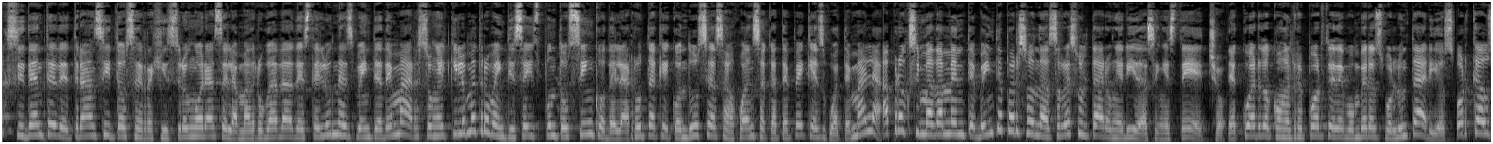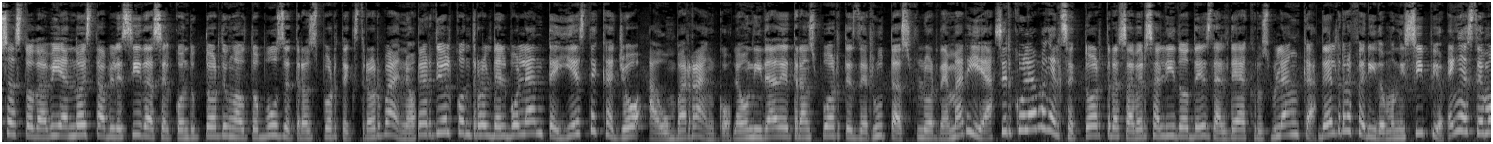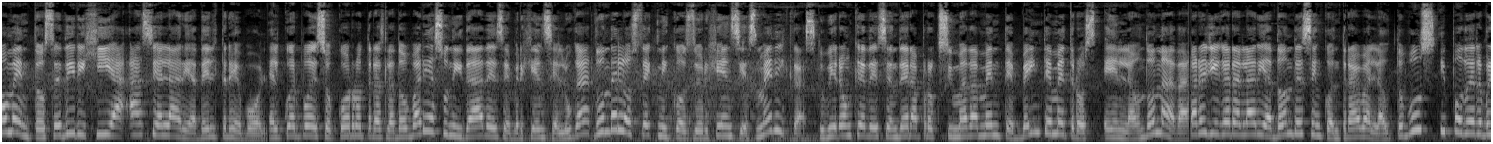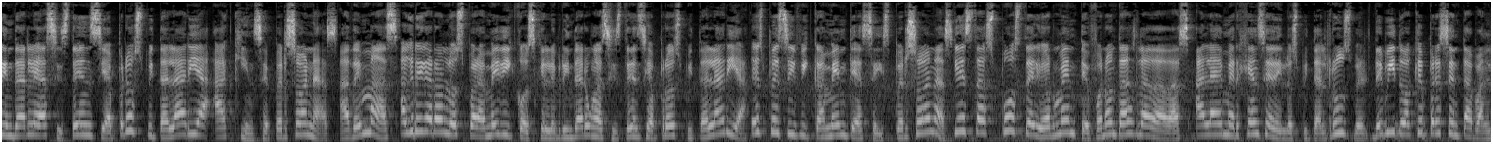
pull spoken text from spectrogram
accidente de tránsito se registró en horas de la madrugada de este lunes 20 de marzo en el kilómetro 26.5 de la ruta que conduce a San Juan Zacatepeques, Guatemala. Aproximadamente 20 personas resultaron heridas en este hecho. De acuerdo con el reporte de bomberos voluntarios, por causas todavía no establecidas, el conductor de un autobús de transporte extraurbano perdió el control del volante y este cayó a un barranco. La unidad de transportes de rutas Flor de María circulaba en el sector tras haber salido desde Aldea Cruz Blanca del referido municipio. En este momento se dirigía hacia el área del Trébol. El cuerpo de socorro trasladó varias unidades de emergencia al lugar, donde los técnicos de urgencias médicas tuvieron que descender aproximadamente 20 metros en la hondonada para llegar al área donde se encontraba el autobús y poder brindarle asistencia prehospitalaria a 15 personas. Además, agregaron los paramédicos que le brindaron asistencia prehospitalaria específicamente a seis personas, y estas posteriormente fueron trasladadas a la emergencia del Hospital Roosevelt debido a que presentaban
